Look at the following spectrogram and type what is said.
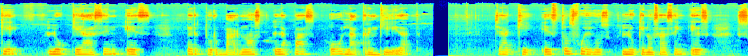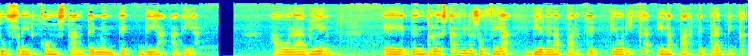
que lo que hacen es perturbarnos la paz o la tranquilidad ya que estos fuegos lo que nos hacen es sufrir constantemente día a día. Ahora bien, eh, dentro de esta filosofía viene la parte teórica y la parte práctica.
